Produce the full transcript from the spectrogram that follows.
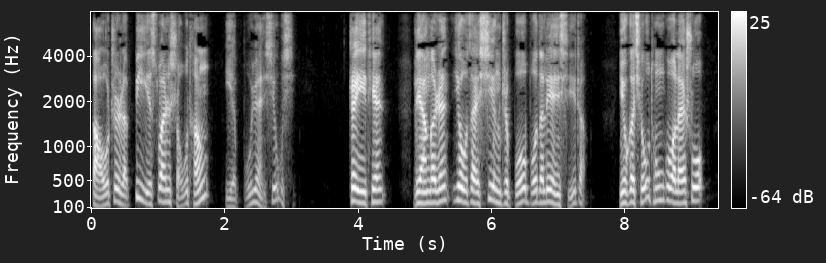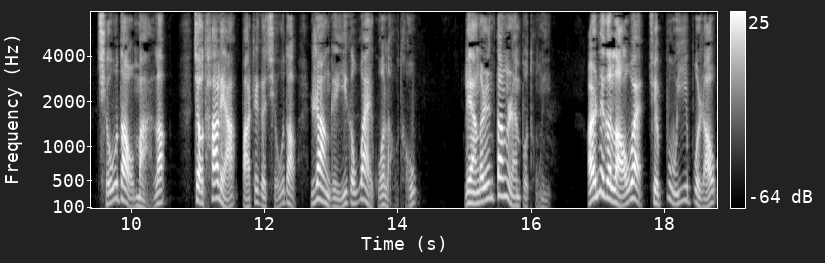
导致了臂酸手疼，也不愿休息。这一天，两个人又在兴致勃勃地练习着。有个球童过来说，球道满了，叫他俩把这个球道让给一个外国老头。两个人当然不同意，而那个老外却不依不饶，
